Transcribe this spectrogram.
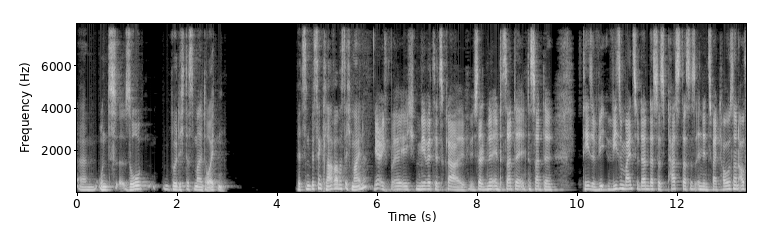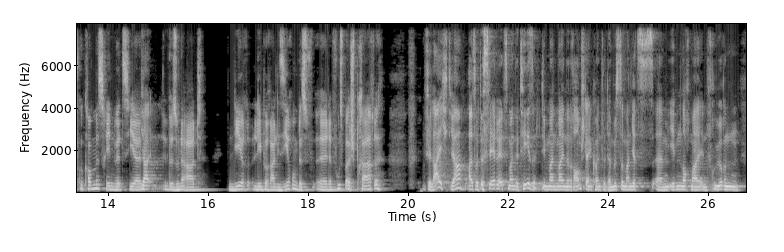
Ähm, und so würde ich das mal deuten. Wird's ein bisschen klarer, was ich meine? Ja, ich, äh, ich, mir wird's jetzt klar. Ist halt eine interessante, interessante These. Wie, wieso meinst du dann, dass das passt, dass es in den 2000ern aufgekommen ist? Reden wir jetzt hier ja. über so eine Art Liberalisierung des, äh, der Fußballsprache? Vielleicht, ja. Also das wäre jetzt mal eine These, die man mal in den Raum stellen könnte. Da müsste man jetzt ähm, eben noch mal in früheren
